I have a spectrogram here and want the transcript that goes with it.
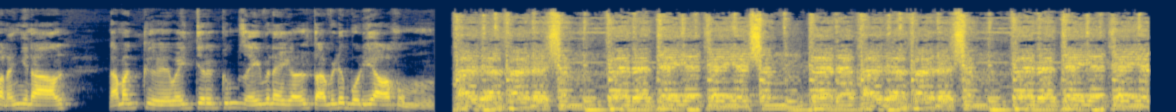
வணங்கினால் நமக்கு வைத்திருக்கும் செய்வினைகள் தவிடுபொடியாகும். ஹர ஹர சங்கர ஜய ஜய சங்கர ஹர ஹர சங்கர ஜய ஜய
